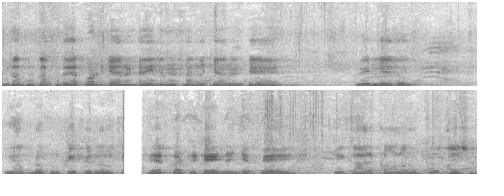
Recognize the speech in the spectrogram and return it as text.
ఇంకప్పటికప్పుడు ఏర్పాటు చేయాలంటే ఐదు నిమిషాల్లో చేయాలంటే వీల్లేదు. ఈ అప్పుడప్పటికి పిల్లలకి ఏర్పాట్లు చేయండి అని చెప్పి ఈ కార్యక్రమంలో ముఖ్య ఉద్దేశం.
